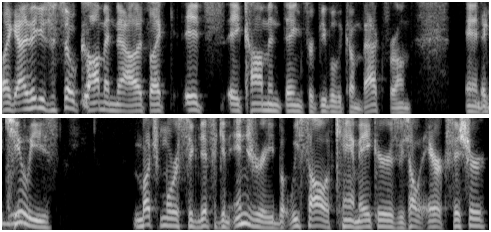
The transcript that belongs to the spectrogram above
Like I think it's just so common now. It's like it's a common thing for people to come back from. And mm-hmm. Achilles, much more significant injury, but we saw with Cam Akers, we saw with Eric Fisher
